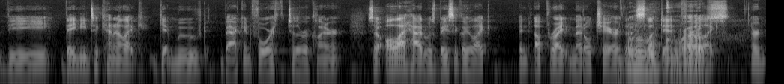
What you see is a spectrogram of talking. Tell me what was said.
the they need to kind of like get moved back and forth to the recliner. So all I had was basically like an upright metal chair that I slept in for like or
